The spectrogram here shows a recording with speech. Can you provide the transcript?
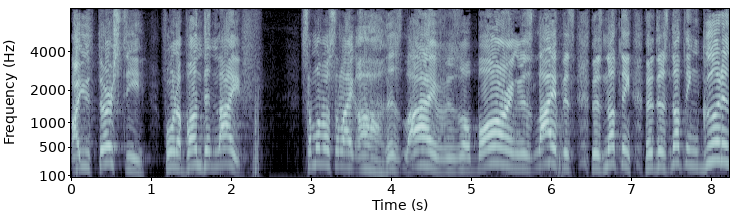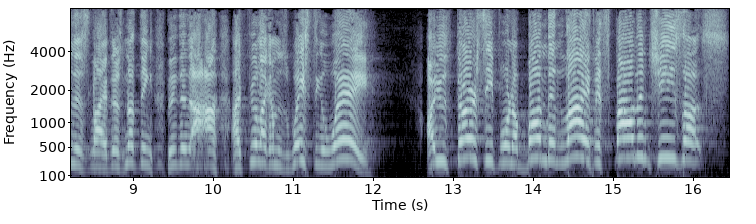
Are you thirsty for an abundant life? Some of us are like, oh, this life is so boring. This life is, there's nothing, there's nothing good in this life. There's nothing, I, I feel like I'm just wasting away. Are you thirsty for an abundant life? It's found in Jesus.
